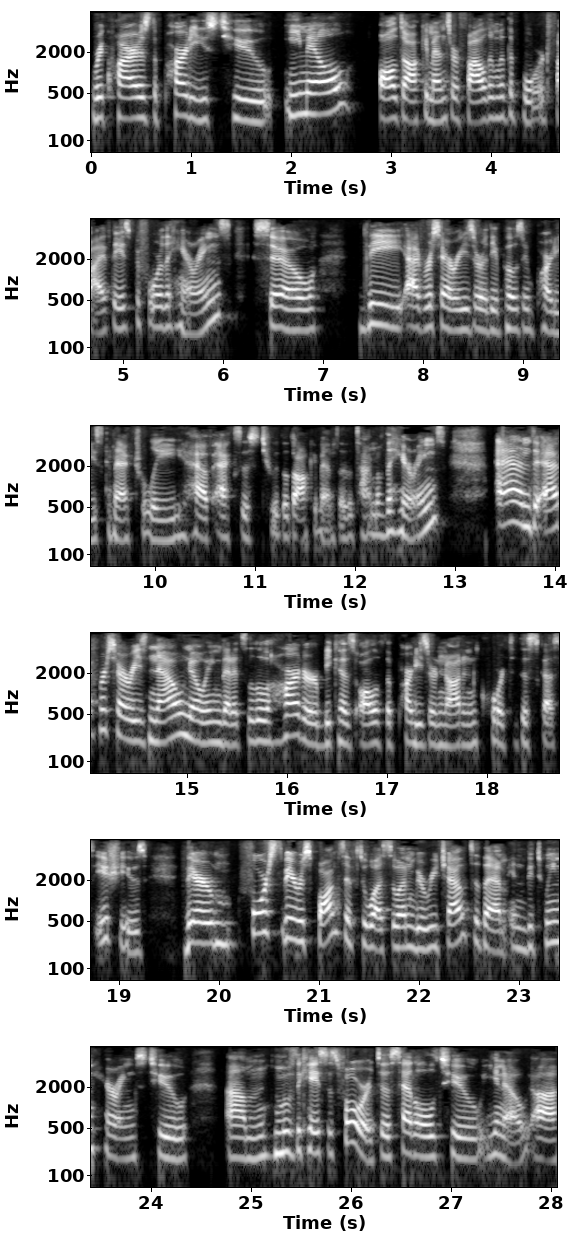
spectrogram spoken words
requires the parties to email all documents or file them with the board five days before the hearings. So the adversaries or the opposing parties can actually have access to the documents at the time of the hearings. And the adversaries now knowing that it's a little harder because all of the parties are not in court to discuss issues, they're forced to be responsive to us when we reach out to them in between hearings to um, move the cases forward, to settle, to, you know, uh,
